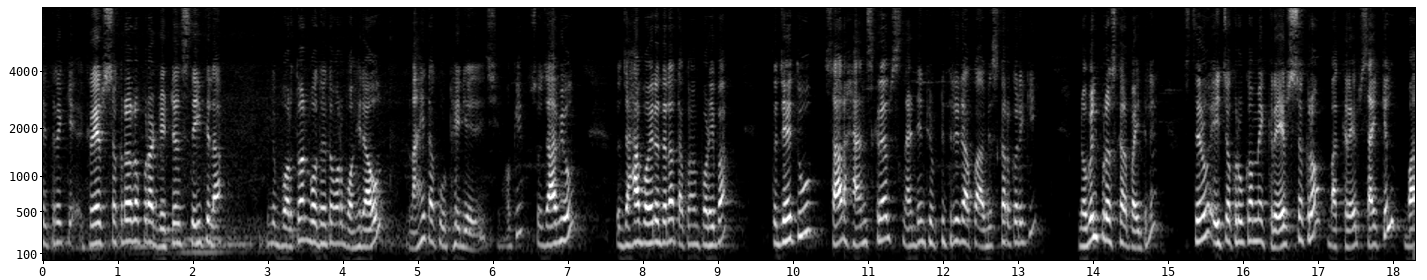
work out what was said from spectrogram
ସେଥିରେ କ୍ରେବ୍ସ ଚକ୍ରର ପୁରା ଡିଟେଲ୍ସ ଦେଇଥିଲା କିନ୍ତୁ ବର୍ତ୍ତମାନ ବୋଧହୁଏ ତୁମର ବହିରେ ଆଉ ନାହିଁ ତାକୁ ଉଠାଇ ଦିଆଯାଇଛି ଓକେ ସୋ ଯାହା ବି ହଉ ତ ଯାହା ବହିରେ ଦେଲା ତାକୁ ଆମେ ପଢ଼ିବା ତ ଯେହେତୁ sir Hans Krebs nineteen fifty ଥ୍ରୀରେ ଆକୁ ଆବିଷ୍କାର କରିକି ନୋବେଲ ପୁରସ୍କାର ପାଇଥିଲେ ତେଣୁ ଏହି ଚକ୍ରକୁ ଆମେ କ୍ରେବ୍ସ ଚକ୍ର ବା କ୍ରେବ୍ ସାଇକେଲ ବା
